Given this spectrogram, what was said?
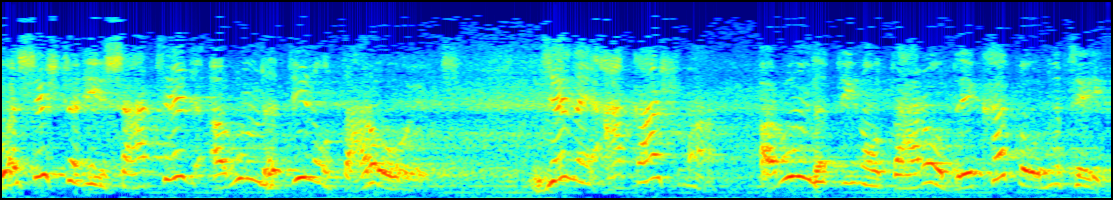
વશિષ્ઠજી સાથે જ અરુંધતીનો તારો હોય છે. જેને આકાશમાં અરુંધતીનો તારો દેખાતો નથી,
